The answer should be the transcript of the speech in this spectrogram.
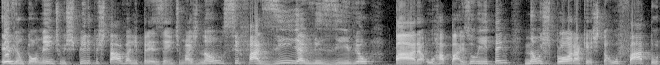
eventualmente o espírito estava ali presente, mas não se fazia visível para o rapaz. O item não explora a questão. O fato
